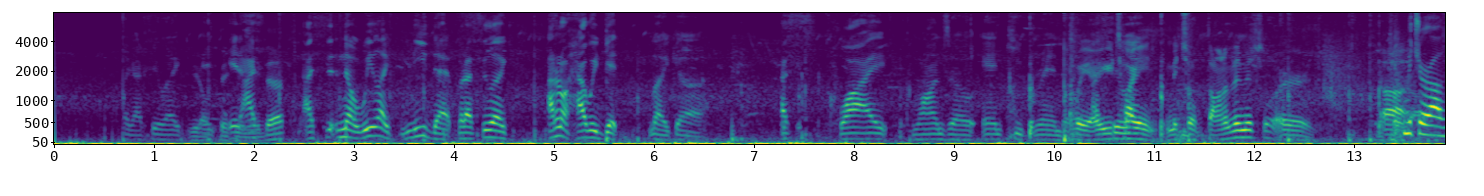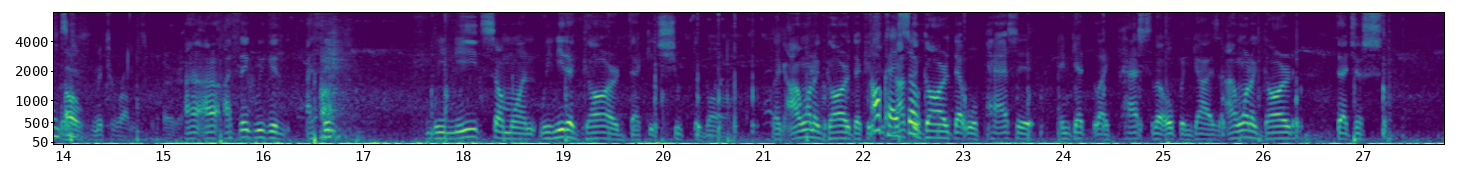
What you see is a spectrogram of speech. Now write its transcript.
Like I feel like You don't and- think and we I, need that? I th- no, we like need that, but I feel like I don't know how we'd get like uh, I th- Kawhi, Lonzo, and keep Randle. Wait, are I you talking like- Mitchell Donovan Mitchell or uh, Mitchell Robinson. Oh, Mitchell Robinson. Okay. I, I, I think we could. I think we need someone. We need a guard that could shoot the ball. Like I want a guard that can Okay, shoot, not so- the guard that will pass it and get like pass to the open guys. I want a guard that just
